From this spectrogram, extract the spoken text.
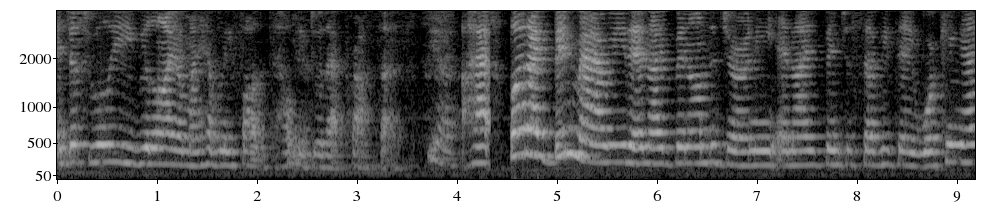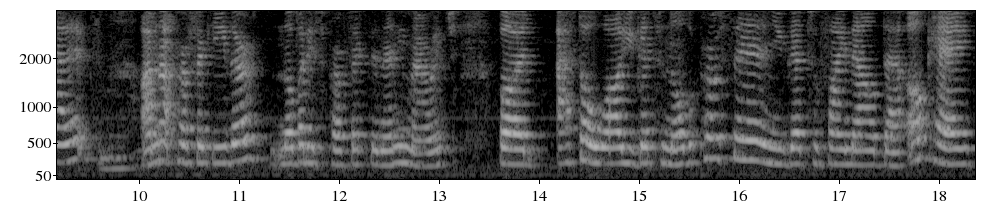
and just really rely on my heavenly Father to help me through that process. Yeah. I But I've been married and I've been on the journey and I've been just every day working at it. Mm-hmm. I'm not perfect either. Nobody's perfect in any marriage. But after a while, you get to know the person and you get to find out that, okay,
